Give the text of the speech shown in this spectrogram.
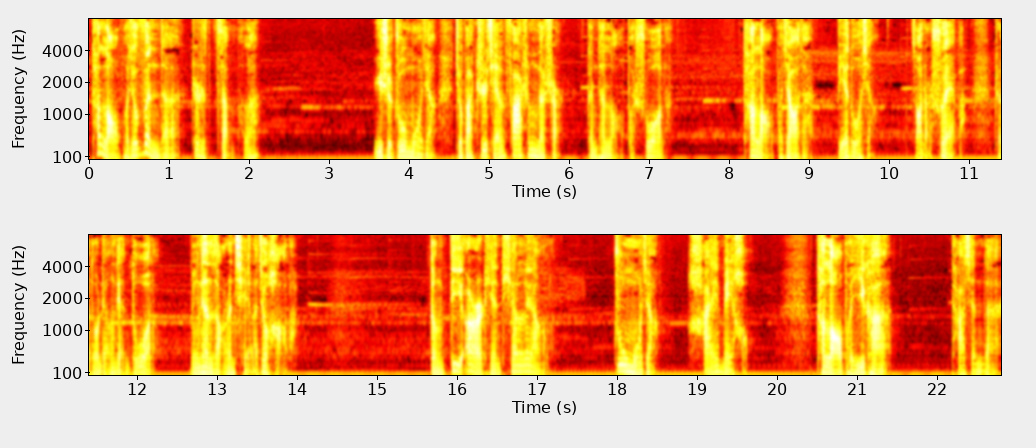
他老婆就问他这是怎么了。于是朱木匠就把之前发生的事儿跟他老婆说了，他老婆叫他别多想，早点睡吧，这都两点多了，明天早上起来就好了。等第二天天亮了，朱木匠还没好，他老婆一看，他现在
